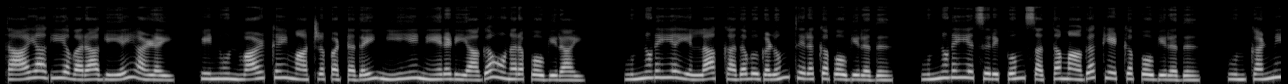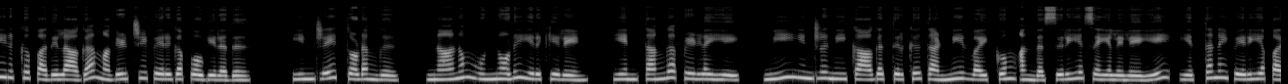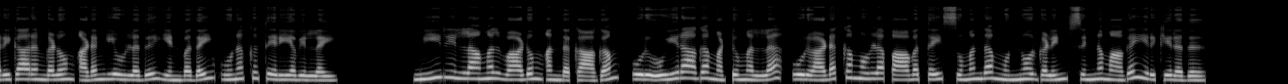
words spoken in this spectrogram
தாயாகிய வராகியை அழை. பின் உன் வாழ்க்கை மாற்றப்பட்டதை நீயே நேரடியாக உணரப்போகிறாய். உன்னுடைய எல்லா கதவுகளும் திறக்கப் போகிறது. உன்னுடைய சிரிப்பும் சத்தமாக கேட்கப் போகிறது. உன் கண்ணீருக்கு பதிலாக மகிழ்ச்சி பெருகப் போகிறது. இன்றே தொடங்கு. நானும் உன்னோடு இருக்கிறேன். என் தங்க பிள்ளையே நீ இன்று நீ காகத்திற்கு தண்ணீர் வைக்கும் அந்த சிறிய செயலிலேயே எத்தனை பெரிய பரிகாரங்களும் அடங்கியுள்ளது என்பதை உனக்கு தெரியவில்லை. நீர் இல்லாமல் வாடும் அந்த காகம் ஒரு உயிராக மட்டுமல்ல ஒரு அடக்கமுள்ள பாவத்தை சுமந்த முன்னோர்களின் சின்னமாக இருக்கிறது.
